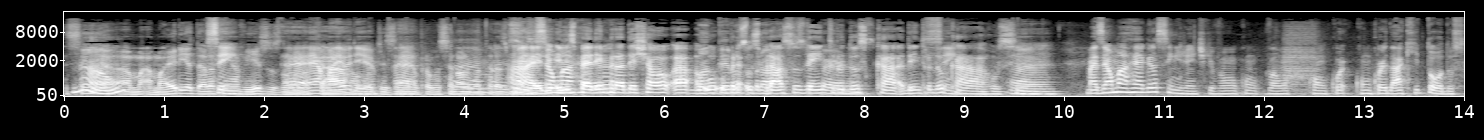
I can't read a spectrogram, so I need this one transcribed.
Sim, Não. A, a maioria delas Sim. tem avisos no, É, no é a carro, maioria, dizendo é. pra você não É, levantar as mãos. Ah, ele- é uma eles pedem pra deixar a- o- os os, braços braços e dentro, dos ca dentro do Sim. carro, sim. É. Mas é uma regra sim, gente, que vamos, vamos concor- concordar aqui todos.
